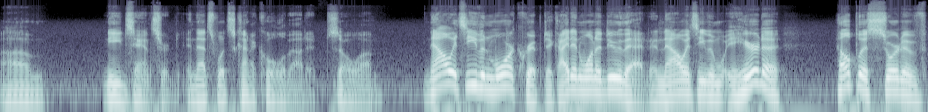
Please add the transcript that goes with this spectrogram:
um, needs answered, and that's what's kind of cool about it. So um, now it's even more cryptic. I didn't want to do that, and now it's even here to help us sort of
